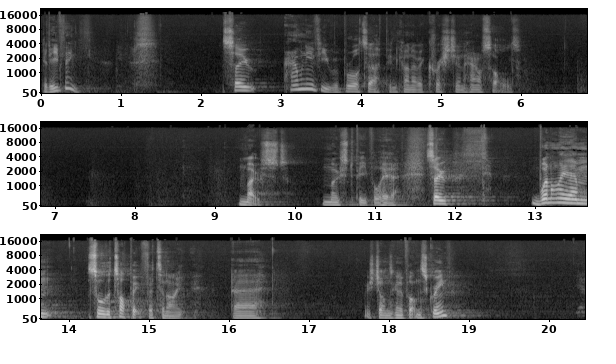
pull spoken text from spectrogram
Good evening. So, how many of you were brought up in kind of a Christian household? Most. Most people here. So, when I um, saw the topic for tonight, uh, which John's going to put on the screen. Yes.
